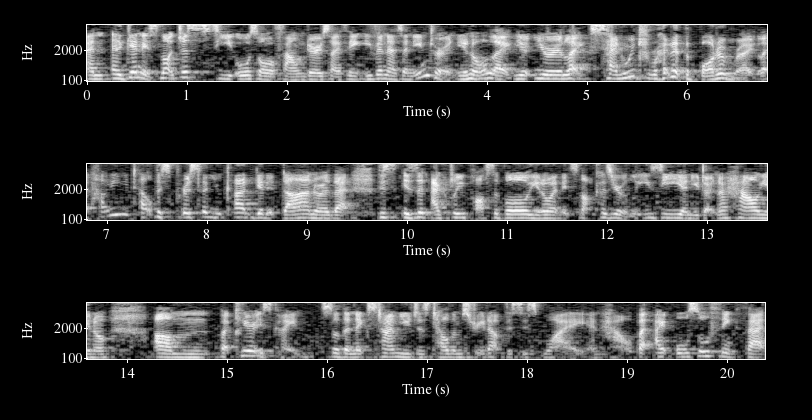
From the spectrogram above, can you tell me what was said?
and again it's not just ceos or founders i think even as an intern you know like you're, you're like sandwiched right at the bottom right? Like how do you tell this person you can't get it done or that this isn't actually possible you know and it's not because you're lazy and you don't know how you know? Um but clear is kind. So the next time you just tell them straight up this is why and how. But i also think that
